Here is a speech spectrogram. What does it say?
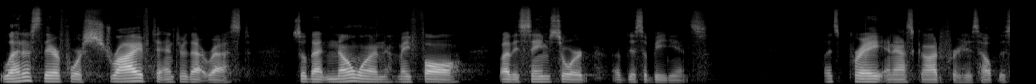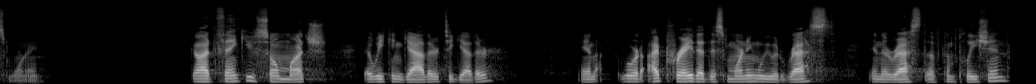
Let us therefore strive to enter that rest, so that no one may fall by the same sort of disobedience. Let's pray and ask God for his help this morning. God, thank you so much that we can gather together. And Lord, I pray that this morning we would rest in the rest of completion.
